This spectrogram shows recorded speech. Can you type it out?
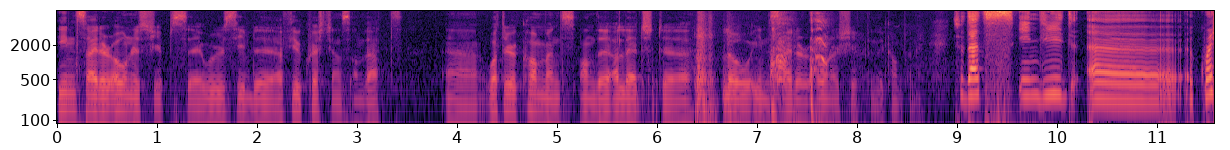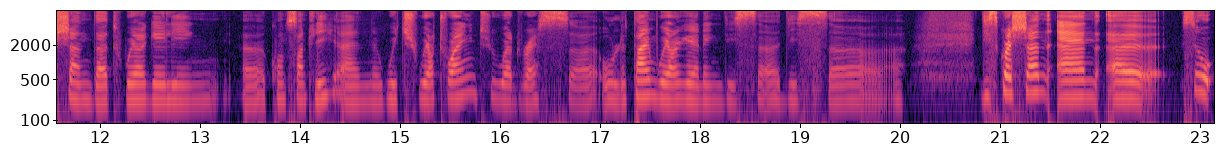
insider ownerships. Uh, we received uh, a few questions on that. Uh, what are your comments on the alleged uh, low insider ownership in the company? So that's indeed uh, a question that we are getting constantly and which we are trying to address all the time. We are getting this this this question and so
